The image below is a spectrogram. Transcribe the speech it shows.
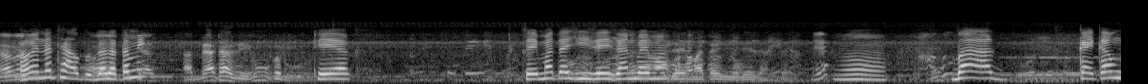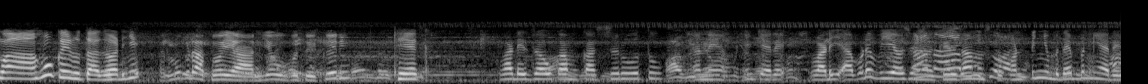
હવે હવે નથી આવતો દાદા તમે? બેઠા છે શું કરવું ઠીક. જય માતાજી જય જાનભાઈ માં જય માતાજી જય જાનભાઈ. હા? બા કઈ કામ શું કર્યું તા વાડીએ? લુગડા ધોયા ને એવું બધું કર્યું. ઠેક. વાડે જવું કામકાજ શરૂ હતું અને અત્યારે વાડી આપણે વ્યવસાયમાં ઘરે જવાનું તો કન્ટિન્યુ બધા બન્યા રહે.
